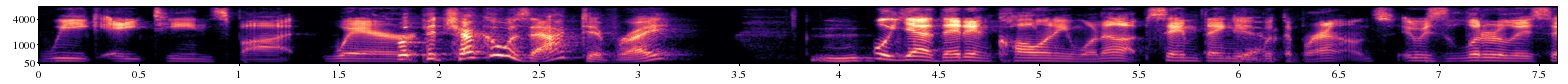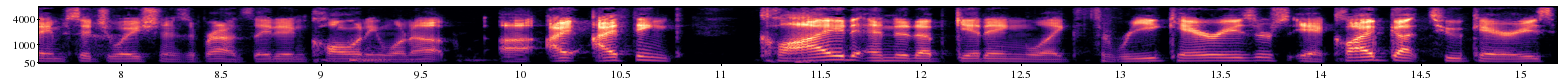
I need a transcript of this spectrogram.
Week 18 spot where. But Pacheco was active, right? Well, yeah, they didn't call anyone up. Same thing Yeah. with the Browns. It was literally the same situation as the Browns. They didn't Mm-hmm. call anyone up. Uh, I I think Clyde ended up getting like three carries or yeah, Clyde got two carries.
